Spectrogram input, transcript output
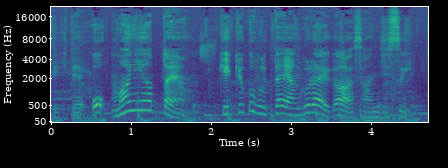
てきてお間に合ったやん。結局降ったやんぐらいが3時過ぎ。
